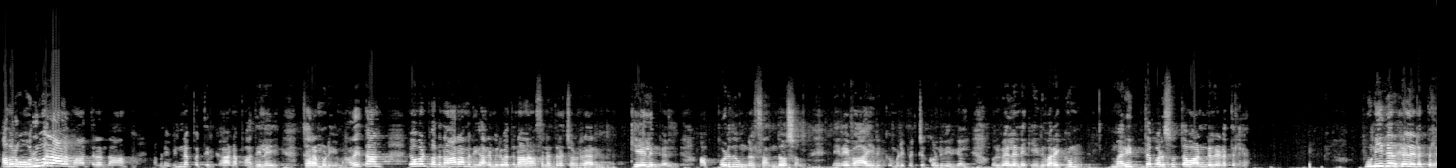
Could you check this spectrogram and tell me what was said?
அவர் ஒருவரால் மாத்திரம்தான் நம்முடைய விண்ணப்பத்திற்கான பதிலை தர முடியும். அதைத்தான் யோவன் பதினாறாம் அதிகாரம் இருபத்தி நாலாம் வசனத்தில் சொல்றாரு. கேளுங்கள் அப்பொழுது உங்கள் சந்தோஷம் நிறைவாக இருக்கும்படி பெற்றுக்கொள்வீர்கள். ஒருவேளை இன்னைக்கு இதுவரைக்கும் மறித்த பரிசுத்தவான்கள் இடத்துல புனிதர்களிடத்துல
